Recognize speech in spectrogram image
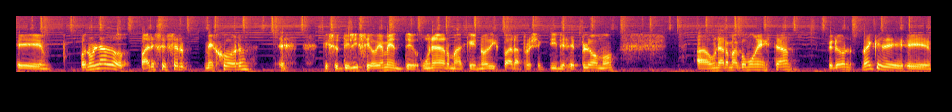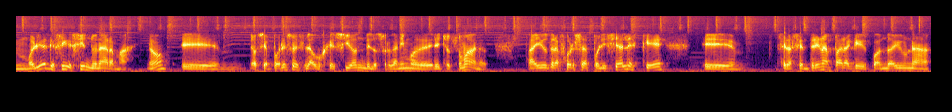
Eh, por un lado, parece ser mejor eh, que se utilice, obviamente, un arma que no dispara proyectiles de plomo a un arma como esta, pero no hay que eh, olvidar que sigue siendo un arma, ¿no? o sea, por eso es la objeción de los organismos de derechos humanos. Hay otras fuerzas policiales que se las entrena para que cuando hay una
